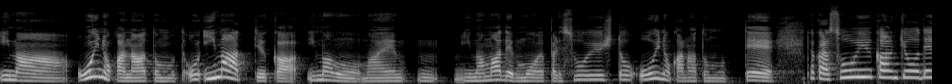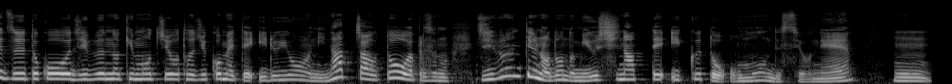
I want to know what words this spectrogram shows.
今多いのかなと思って今っていうか今も前今までもやっぱりそういう人多いのかなと思ってだからそういう環境でずっとこう自分の気持ちを閉じ込めているようになっちゃうとやっぱりその自分っていうのをどんどん見失っていくと思うんですよね。うん、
